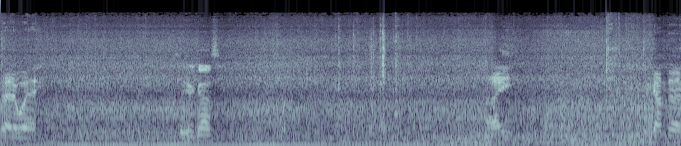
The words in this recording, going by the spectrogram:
right away. So here goes. Hi. We got the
